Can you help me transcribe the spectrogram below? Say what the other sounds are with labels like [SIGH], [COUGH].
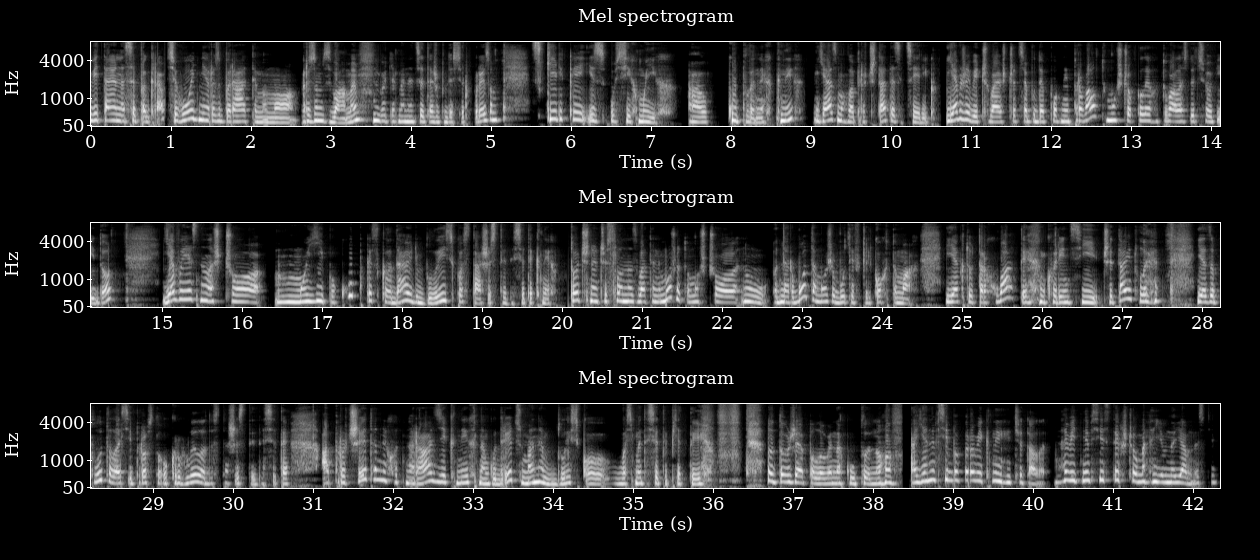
Вітаю на СПГраф. Сьогодні розбиратимемо разом з вами, бо для мене це теж буде сюрпризом. Скільки із усіх моїх а, куплених книг я змогла прочитати за цей рік. Я вже відчуваю, що це буде повний провал, тому що коли готувалась до цього відео, я вияснила, що мої покупки складають близько 160 книг. Точне число назвати не можу, тому що ну одна робота може бути в кількох томах. І як тут рахувати [LAUGHS] корінці чи тайтли, я заплуталась і просто округлила до 160. А прочитаних от наразі книг на Goodreads у мене близько 85. [LAUGHS] Ну то вже половина купленого. А я не всі паперові книги читала, навіть не всі з тих, що в мене є в наявності.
